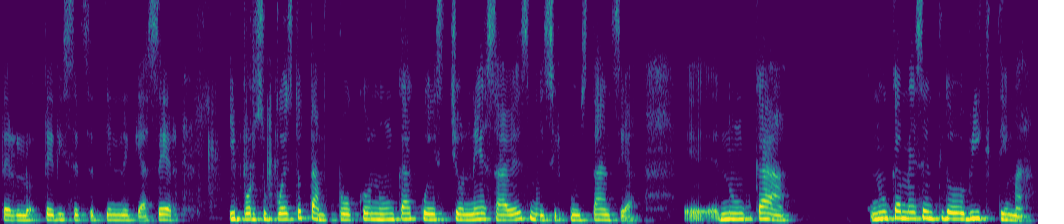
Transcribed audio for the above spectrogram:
te, lo, te dice se tiene que hacer. Y por supuesto tampoco nunca cuestioné, ¿sabes? Mi circunstancia. Eh, nunca, nunca me he sentido víctima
